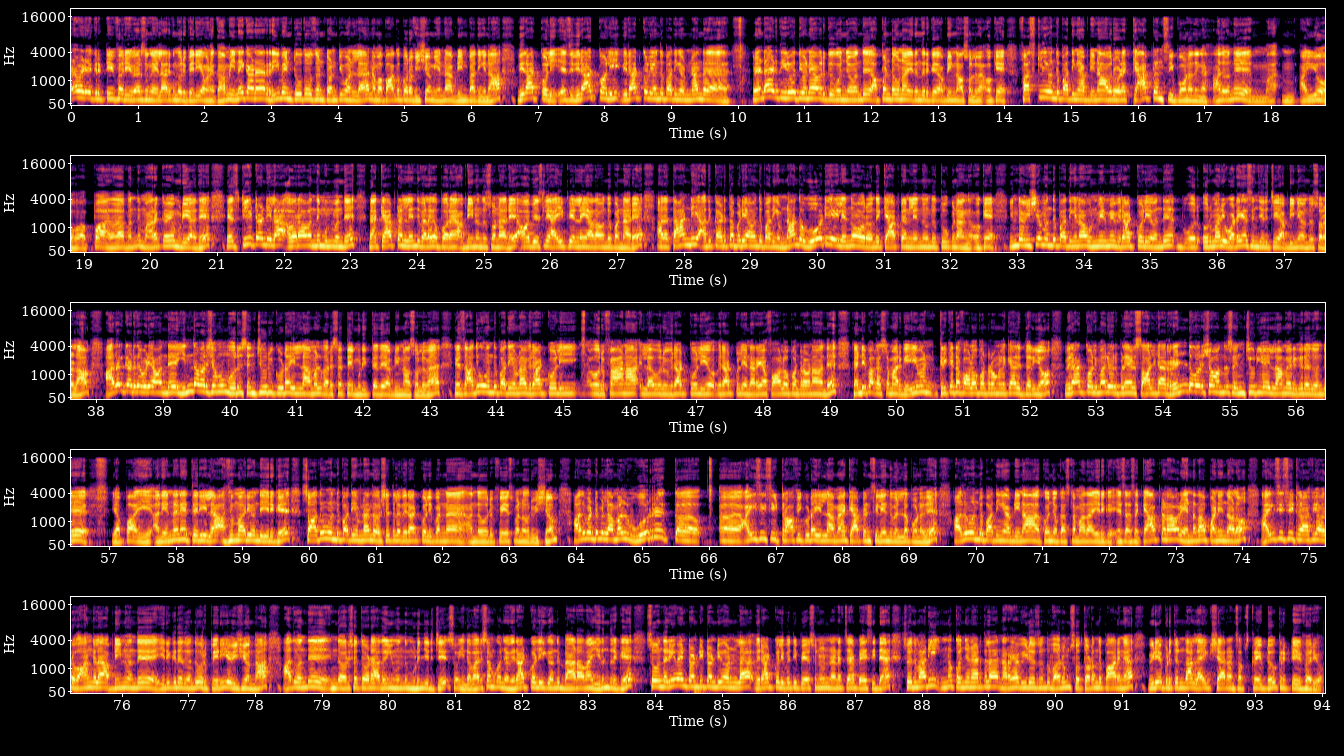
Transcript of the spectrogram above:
Hello media creative for yours உங்கள் எல்லாருக்கும் ஒரு பெரிய வணக்கம். இன்னைக்கான ரீவென் டூ தௌசண்ட் டுவெண்ட்டி ஒனில் நம்ம பார்க்க போகிற விஷயம் என்ன அப்படின்னு பார்த்தீங்கன்னா விராட் கோலி. எஸ் விராட் கோலி. விராட் கோலி வந்து பார்த்தீங்க அப்படின்னா அந்த ரெண்டாயிரத்தி இருபத்தி ஒன்றே அவருக்கு கொஞ்சம் வந்து அப் அண்ட் டவுனாக இருந்திருக்கு அப்படின்னு நான் சொல்லுவேன். ஓகே ஃபர்ஸ்ட்லி வந்து பார்த்தீங்க அப்படின்னா அவரோட கேப்டன்சி போனதுங்க. அது வந்து ம- ஐயோ அப்பா அதை வந்து மறக்கவே முடியாது. எஸ் டி டுவெண்ட்டியில் அவராக வந்து முன் வந்து நான் கேப்டன்லேருந்து விலக போகிறேன் அப்படின்னு வந்து சொன்னார். ஆப்வியஸ்லி ஐபிஎல்லையும் அதான் வந்து பண்ணார். அதை தாண்டி அதுக்கு அடுத்தபடியாக வந்து பார்த்தீங்க அப்படின்னா அந்த ஓடிஐலேருந்தும் அவர் வந்து கேப்டன்லேருந்து வந்து தூக்குனாங்க ஓகே இந்த விஷயம் வந்து பார்த்தீங்கன்னா உண்மையிலுமே விராட் கோலியை வந்து ஒரு ஒரு மாதிரி உடைய செஞ்சிருச்சு அப்படின்னே வந்து சொல்லலாம். அதற்கு அடுத்தபடியாக வந்து இந்த வருஷமும் ஒரு செஞ்சுரி கூட இல்லாமல் வருஷத்தை முடித்தது அப்படின்னு நான் சொல்லுவேன். எஸ் அதுவும் வந்து பார்த்தீங்கன்னா விராட் கோலி ஒரு ஃபேனா இல்லை ஒரு விராட் கோலியோ விராட் கோலியை நிறையா ஃபாலோ பண்ணுறவனா வந்து கண்டிப்பாக கஷ்டமாக இருக்குது ஈவன் கிரிக்கெட்டை ஃபாலோ பண்ணுறவங்களுக்கே அது தெரியும். விராட் கோலி மாதிரி ஒரு பிளேயர் சால்டாக ரெண்டு வருஷம் வந்து செஞ்சுரியே இல்லாமல் இருக்கிறது வந்து எப்பா அது என்னன்னே தெரியல. அது மாதிரி வந்து இருக்குது ஸோ அதுவும் வந்து பார்த்தீங்கன்னா இந்த வருஷத்தில் விராட் கோலி பண்ண அந்த ஒரு ஃபேஸ் பண்ண ஒரு விஷயம். அது மட்டும் இல்லாமல் ஒரு ஐசிசி டிராஃபி கூட இல்லாமல் கேப்டன்சிலேருந்து வெளில போனது. அதுவும் வந்து பார்த்தீங்க அப்படின்னா கொஞ்சம் கஷ்டமாக தான் இருக்குது எஸ் அஸ் அ கேப்டனாக அவர் என்ன தான் பண்ணியிருந்தாலும் ஐசிசி டிராஃபி அவர் வாங்கலை அப்படின்னு வந்து இருக்கிறது வந்து ஒரு பெரிய விஷயம் தான். அது வந்து இந்த வருஷத்தோட அதையும் வந்து முடிஞ்சிருச்சு. ஸோ இந்த வருஷம் கொஞ்சம் விராட் கோலிக்கு வந்து பேடாக தான் இருந்திருக்கு. ஸோ இந்த ரீவென் டுவெண்ட்டி டுவெண்ட்டி ஒனில் விராட் கோலி பற்றி பேசணும்னு நினச்சேன் பேசிட்டேன். ஸோ இது மாதிரி இன்னும் கொஞ்ச நேரத்தில் நிறைய வீடியோஸ் வந்து வரும். ஸோ தொடர்ந்து பாருங்கள் video பிடித்திருந்தா like share and subscribe to creative for you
